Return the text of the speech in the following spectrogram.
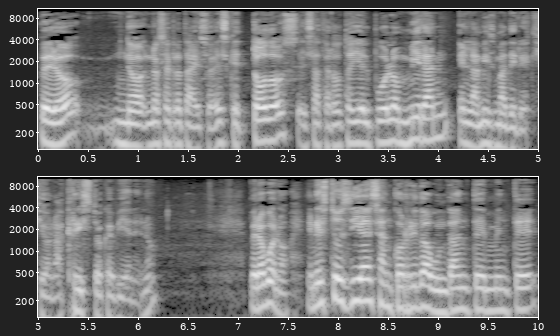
pero no, no se trata de eso, es que todos, el sacerdote y el pueblo, miran en la misma dirección, a Cristo que viene, ¿no? Pero bueno, en estos días han corrido abundantemente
